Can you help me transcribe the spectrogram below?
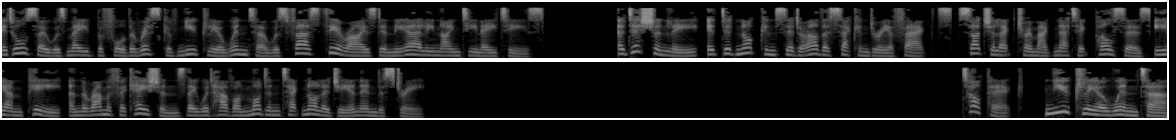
it also was made before the risk of nuclear winter was first theorized in the early 1980s. Additionally, it did not consider other secondary effects, such electromagnetic pulses EMP, and the ramifications they would have on modern technology and industry. Topic: Nuclear winter.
